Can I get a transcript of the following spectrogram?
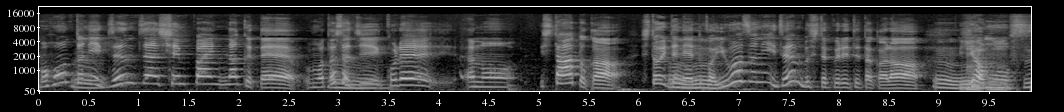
もう本当に全然心配なくて、私たちこれ、あのしたとかしといてねとか言わずに全部してくれてたから、うんいやもうすっ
